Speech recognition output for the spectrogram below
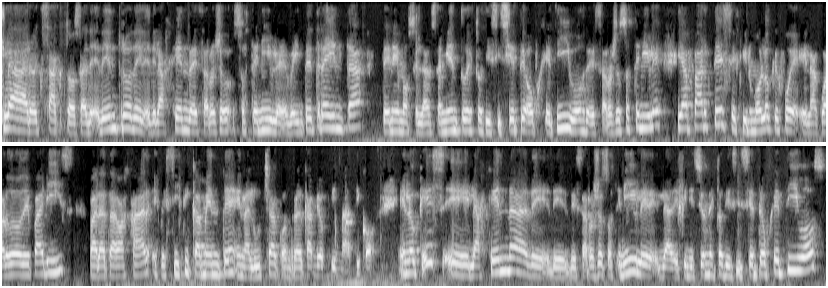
Claro, exacto. O sea, dentro de, la Agenda de Desarrollo Sostenible de 2030 tenemos el lanzamiento de estos 17 objetivos de desarrollo sostenible y aparte se firmó lo que fue el Acuerdo de París para trabajar específicamente en la lucha contra el cambio climático. En lo que es eh, la Agenda de Desarrollo Sostenible, la definición de estos 17 objetivos,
